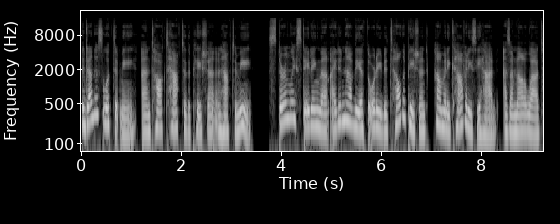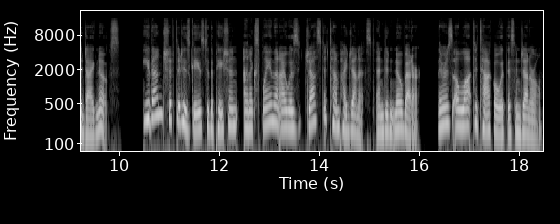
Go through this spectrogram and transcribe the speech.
The dentist looked at me and talked half to the patient and half to me, sternly stating that I didn't have the authority to tell the patient how many cavities he had, as I'm not allowed to diagnose. He then shifted his gaze to the patient and explained that I was just a temp hygienist and didn't know better, there's a lot to tackle with this in general,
